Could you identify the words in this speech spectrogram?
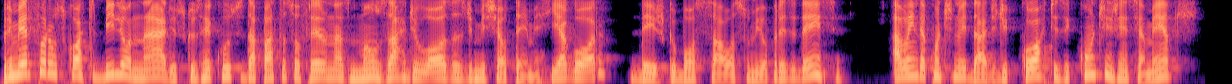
Primeiro foram os cortes bilionários que os recursos da pasta sofreram nas mãos ardilosas de Michel Temer, e agora, desde que o Bossal assumiu a presidência, além da continuidade de cortes e contingenciamentos,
